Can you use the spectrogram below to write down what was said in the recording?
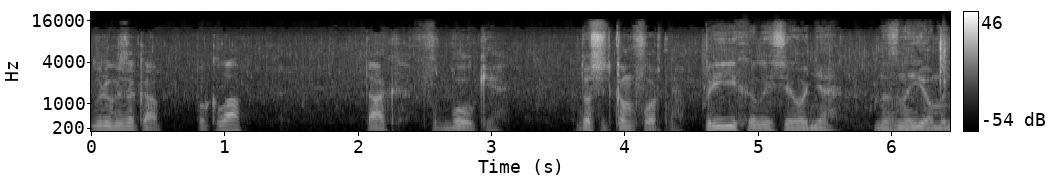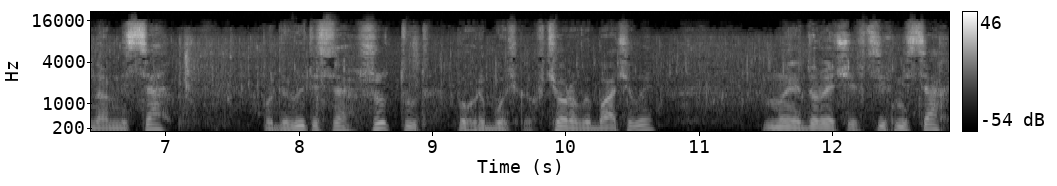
в рюкзака поклав. Так, футболки. Досить комфортно. Приїхали сьогодні на знайомі нам місця подивитися, що тут по грибочках. Вчора ви бачили. Ми, до речі, в цих місцях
